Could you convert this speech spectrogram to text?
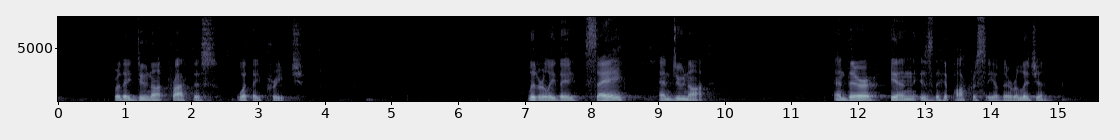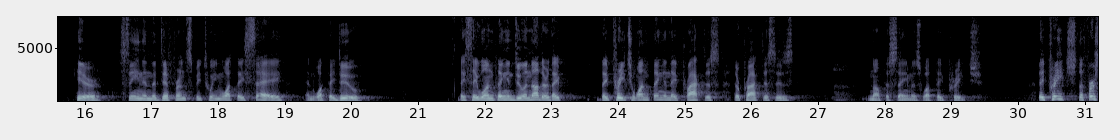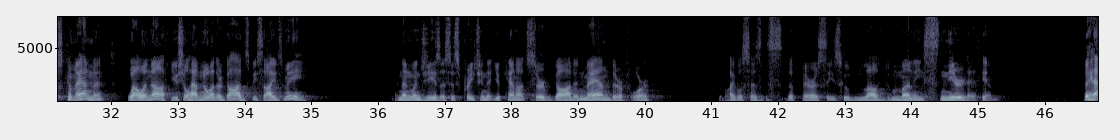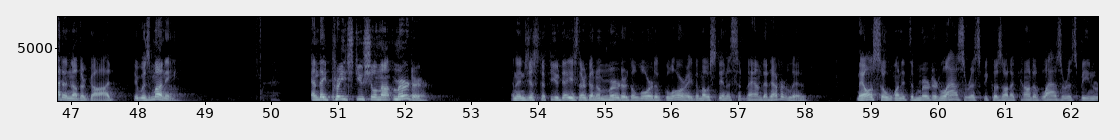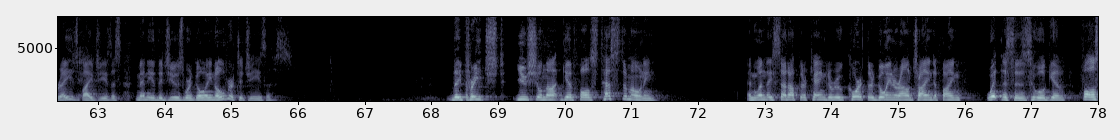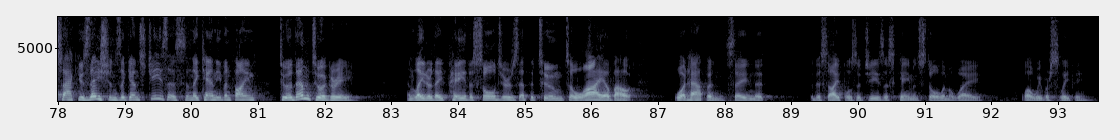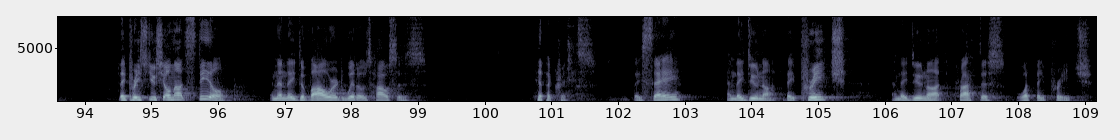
for they do not practice what they preach. Literally, they say and do not. And therein is the hypocrisy of their religion. Here, seen in the difference between what they say and what they do. They say one thing and do another. They, they preach one thing and they practice, their practice is not the same as what they preach. They preach the first commandment well enough you shall have no other gods besides me. And then when Jesus is preaching that you cannot serve God and man, therefore, the Bible says the Pharisees who loved money sneered at him. They had another God, it was money. And they preached, You shall not murder. And in just a few days, they're going to murder the Lord of glory, the most innocent man that ever lived. They also wanted to murder Lazarus because, on account of Lazarus being raised by Jesus, many of the Jews were going over to Jesus they preached, You shall not give false testimony. And when they set up their kangaroo court, they're going around trying to find witnesses who will give false accusations against Jesus, and they can't even find two of them to agree. And later they pay the soldiers at the tomb to lie about what happened, saying that the disciples of Jesus came and stole him away while we were sleeping. They preached, You shall not steal and then they devoured widows' houses. Hypocrites. They say and they do not. They preach and they do not practice what they preach.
